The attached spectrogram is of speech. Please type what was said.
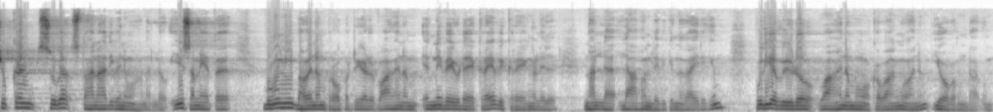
ശുക്രൻ സുഖസ്ഥാനാധിപനുമാണല്ലോ. ഈ സമയത്ത് ഭൂമി ഭവനം പ്രോപ്പർട്ടികൾ വാഹനം എന്നിവയുടെ ക്രയവിക്രയങ്ങളിൽ നല്ല ലാഭം ലഭിക്കുന്നതായിരിക്കും. പുതിയ വീടോ വാഹനമോ ഒക്കെ വാങ്ങുവാനും യോഗമുണ്ടാകും.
